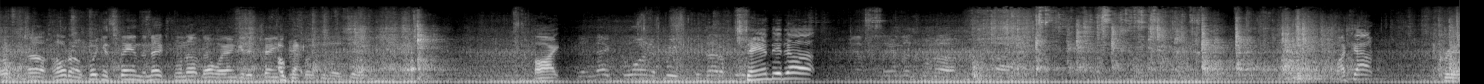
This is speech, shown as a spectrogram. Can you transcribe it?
Uh, hold on. If we can stand the next one up, that way I can get it changed. Okay. for both of those up. All right. The next one, if we, is that a Stand it up. Yeah, stand uh, Watch out, Chris.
